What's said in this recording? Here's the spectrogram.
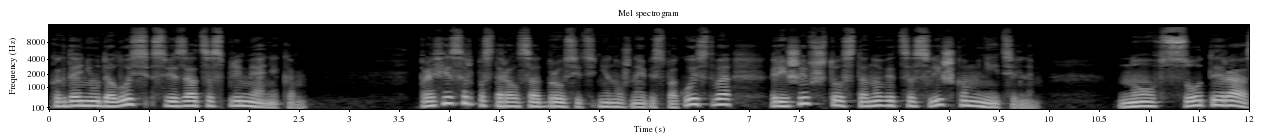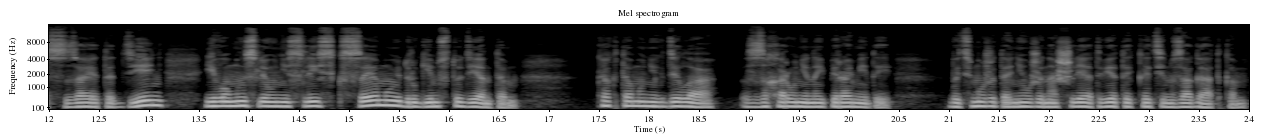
когда не удалось связаться с племянником. Профессор постарался отбросить ненужное беспокойство, решив, что становится слишком мнительным. Но в сотый раз за этот день его мысли унеслись к Сэму и другим студентам. Как там у них дела? С захороненной пирамидой. Быть может, они уже нашли ответы к этим загадкам.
